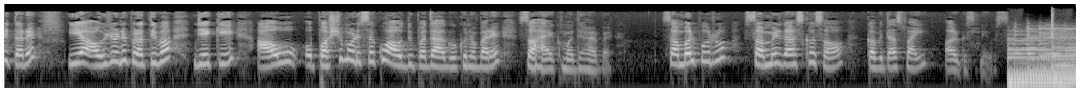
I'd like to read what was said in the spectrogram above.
ଭିତରେ ଇଏ ଆଉ ଜଣେ ପ୍ରତିଭା ଯିଏକି ଆଉ ପଶ୍ଚିମ ଓଡ଼ିଶାକୁ ଆଉ ଦୁଇପଦ ଆଗକୁ ନେବାରେ ସହାୟକ ମଧ୍ୟ ହେବେ ସମ୍ବଲପୁରରୁ ସମୀର ଦାସଙ୍କ ସହ କବିତା ସ୍ୱାଇଁ ଅର୍ଗସ୍ ନ୍ୟୁଜ୍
